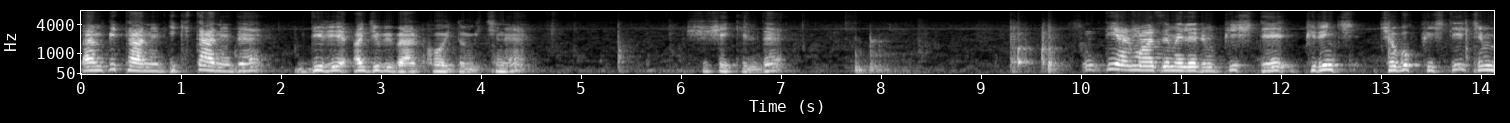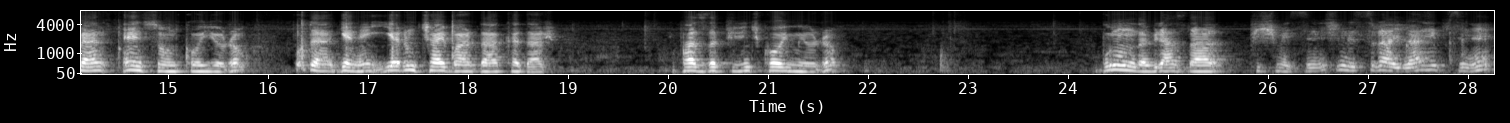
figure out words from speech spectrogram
Ben bir tane, iki tane de diri acı biber koydum içine. Şu şekilde. Şimdi diğer malzemelerim pişti. Pirinç çabuk piştiği için ben en son koyuyorum. Bu da gene yarım çay bardağı kadar fazla pirinç koymuyorum. Bunun da biraz daha pişmesini şimdi sırayla hepsini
